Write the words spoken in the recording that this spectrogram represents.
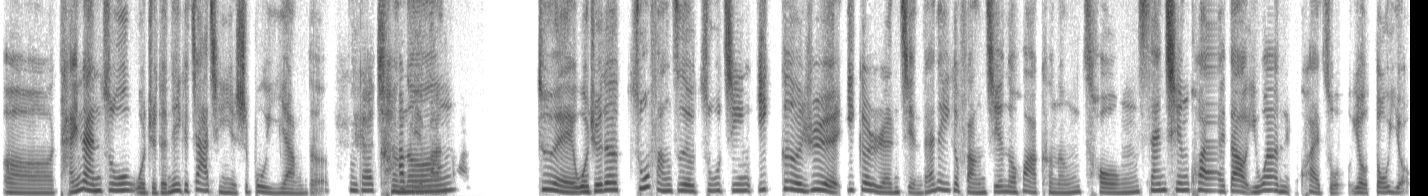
呃台南租，我觉得那个价钱也是不一样的，应该差别蛮大。对，我觉得租房子的租金一个月一个人简单的一个房间的话，可能从三千块到一万块左右都有。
